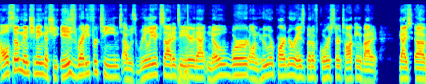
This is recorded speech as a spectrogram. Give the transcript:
also mentioning that she is ready for teams. I was really excited to Mhm. hear that. No word on who her partner is, but of course they're talking about it. Guys, uh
